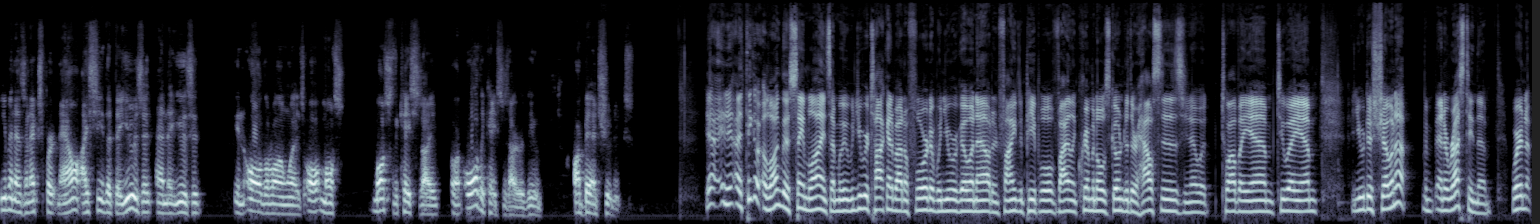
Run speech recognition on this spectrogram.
even as an expert now, I see that they use it and they use it in all the wrong ways. Almost most of the cases I, or all the cases I reviewed, are bad shootings. Yeah, and I think along those same lines, I mean, when you were talking about in Florida, when you were going out and finding people, violent criminals, going to their houses, you know, at 12 a.m., 2 a.m., you were just showing up and, arresting them. Where in a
